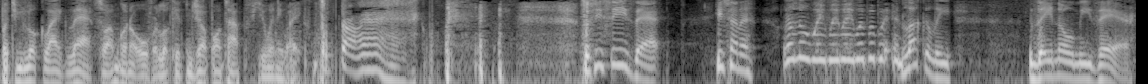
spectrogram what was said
But you look like that, so I'm going to overlook it and jump on top of you anyway. so she sees that. He's trying to, no, no, wait, wait, wait, wait, wait, wait. And luckily, they know me there.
